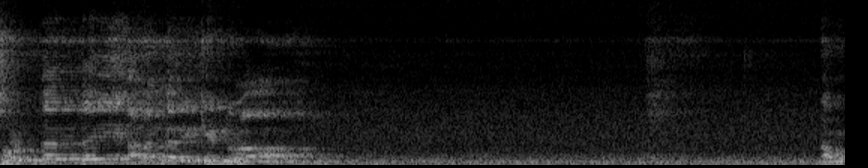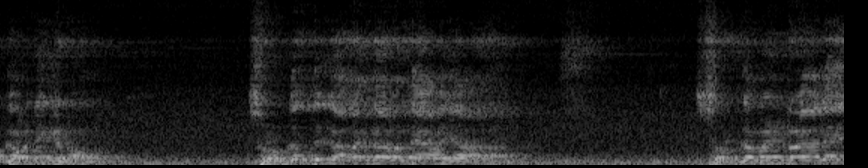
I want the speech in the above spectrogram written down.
சொர்க்கத்தை அலங்கரிக்கின்றான். நாம் கவனிக்கணும் சொர்க்கத்துக்கு அலங்காரம் தேவையா? சொர்க்கம் என்றாலே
